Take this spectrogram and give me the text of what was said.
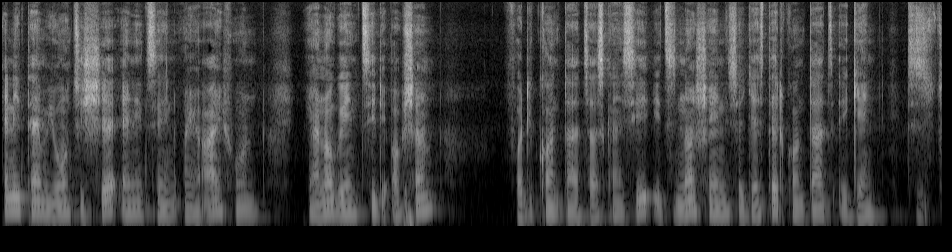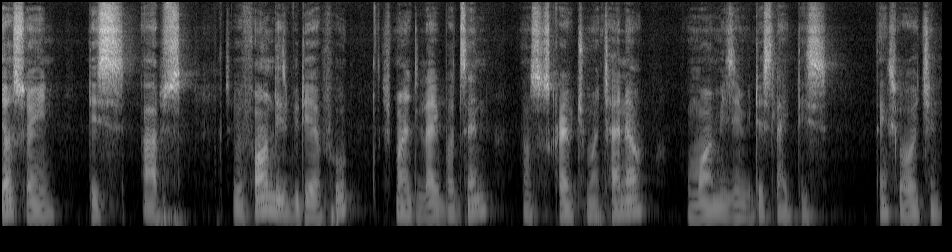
anytime you want to share anything on your iPhone, you are not going to see the option for the contacts. As you can see, it's not showing suggested contacts again. It is just showing these apps. So we found this video helpful, smash the like button and subscribe to my channel for more amazing videos like this. Thanks for watching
